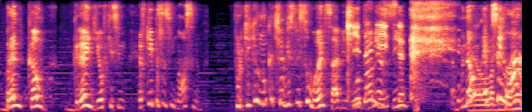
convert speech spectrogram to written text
brancão, grande. Eu fiquei assim, eu fiquei pensando assim, nossa, mano, por que, que eu nunca tinha visto isso antes, sabe? Que Lobisomem delícia. assim. Não, é, o que sei lá.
